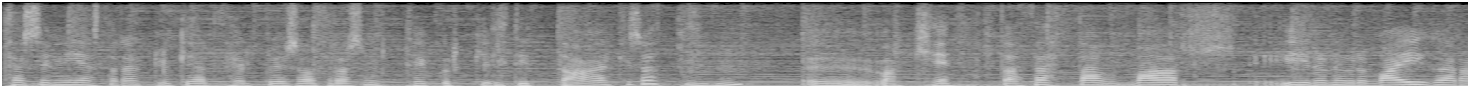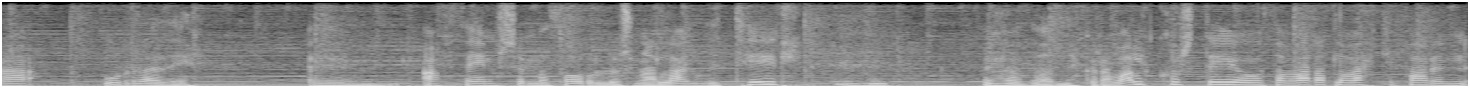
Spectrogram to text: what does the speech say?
þessi nýjasta reglugjörð heilbyrðisáþara sem tekur gild í dag ekki sett mm -hmm. uh, var kynnt að þetta var í raun og veru vægara úrræði um, af þeim sem að Þóruldur svona lagði til mm -hmm. þau hafði það einhverja valkosti og það var allavega ekki farin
